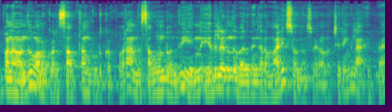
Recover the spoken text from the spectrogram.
இப்போ நான் வந்து உனக்கு ஒரு சத்தம் கொடுக்க போகிறேன் அந்த சவுண்டு வந்து என்ன எதுலேருந்து வருதுங்கிற மாதிரி சொல்ல சொல்லணும் சரிங்களா? இப்போ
